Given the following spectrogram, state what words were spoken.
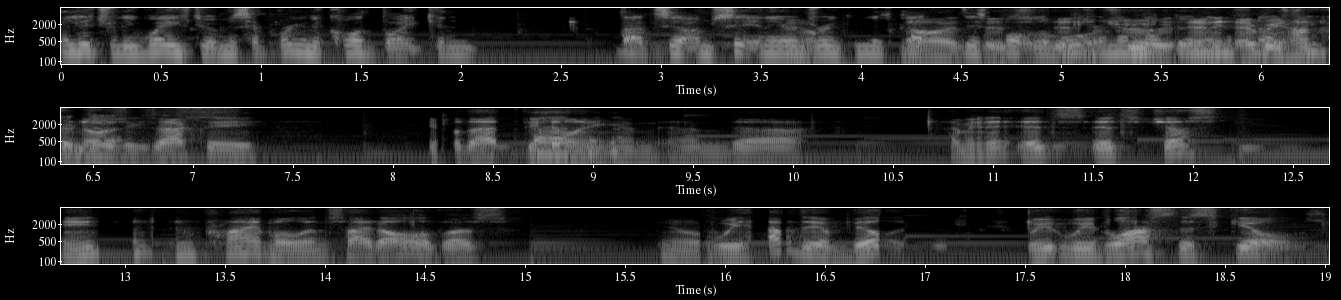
I literally waved to him and said, "Bring the quad bike," and that's it. I'm sitting here and drinking this, cup, this bottle of water, and I'm not doing every else. Hunter knows exactly, you know, that feeling, and and uh, I mean, it, it's it's just ancient and primal inside all of us. You know, we have the ability. We we've lost the skills.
